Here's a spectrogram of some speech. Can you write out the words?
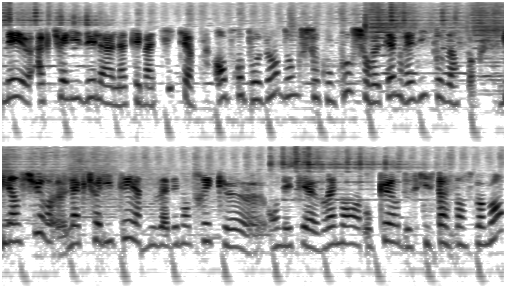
mais euh, actualiser la, thématique en proposant donc ce concours sur le thème Résiste aux infox. Bien sûr, euh, l'actualité nous a démontré que on était vraiment au cœur de ce qui se passe en ce moment.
